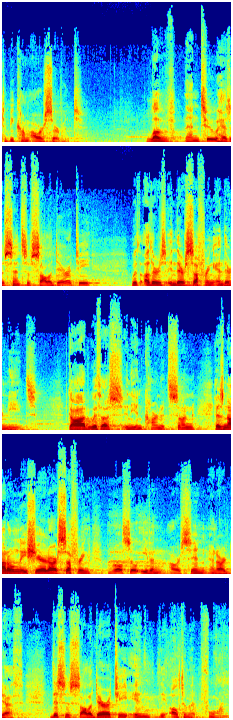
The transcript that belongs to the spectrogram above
to become our servant. Love, then, too, has a sense of solidarity with others in their suffering and their needs. God with us in the incarnate Son has not only shared our suffering, but also even our sin and our death. This is solidarity in the ultimate form.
